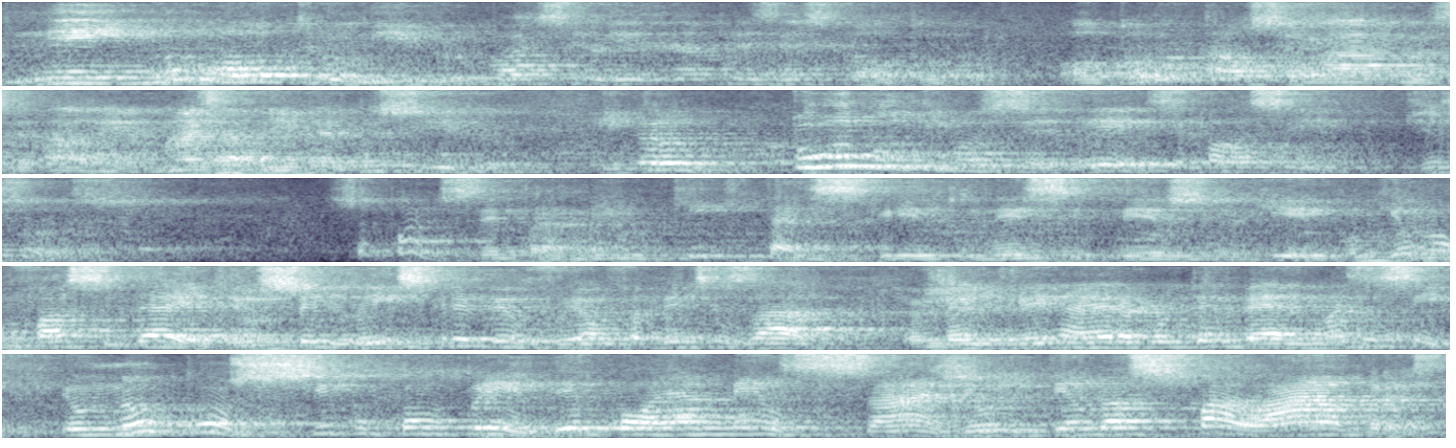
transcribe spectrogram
Nenhum outro livro pode ser lido na presença do autor. O autor não está ao seu lado quando você está lendo, mas a Bíblia é possível. Então, tudo que você lê, você fala assim, Jesus, você pode dizer para mim o que está escrito nesse texto aqui? Porque eu não faço ideia. Eu sei ler e escrever, eu fui alfabetizado. Eu já entrei na era Gutenberg, mas assim, eu não consigo compreender qual é a mensagem. Eu entendo as palavras,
